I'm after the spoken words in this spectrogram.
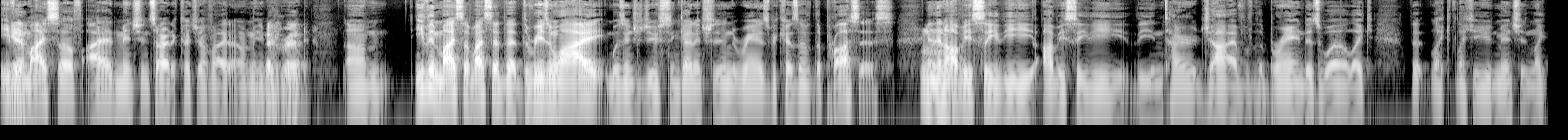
Even yeah. myself, I had mentioned. Sorry to cut you off. I, I don't mean to be rude. Um, even myself, I said that the reason why I was introduced and got interested in the brand is because of the process, mm-hmm. and then mm-hmm. obviously the obviously the the entire jive of the brand as well. Like that like like you mentioned like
